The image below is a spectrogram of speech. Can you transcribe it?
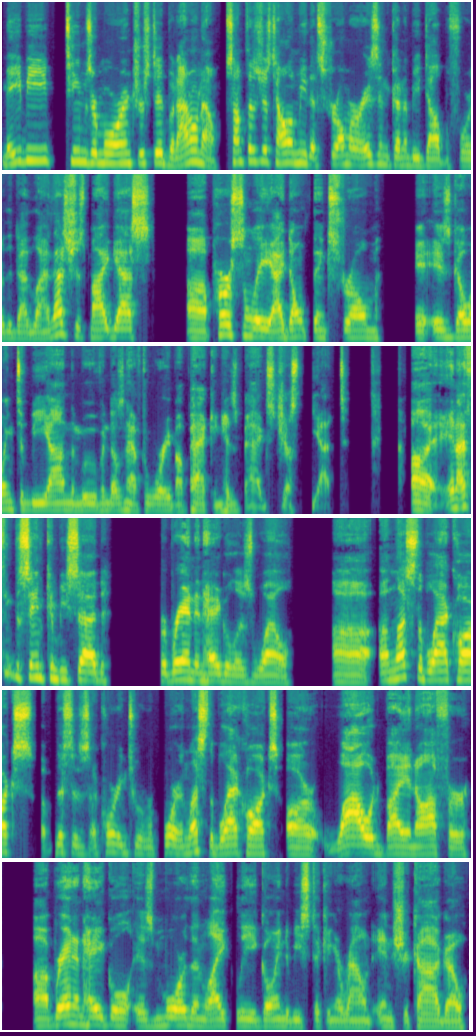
maybe teams are more interested, but I don't know. Something's just telling me that Stromer isn't going to be dealt before the deadline. That's just my guess. Uh, personally, I don't think Strome is going to be on the move and doesn't have to worry about packing his bags just yet. Uh, and I think the same can be said for Brandon Hagel as well. Uh, unless the Blackhawks, uh, this is according to a report, unless the Blackhawks are wowed by an offer, uh, Brandon Hagel is more than likely going to be sticking around in Chicago.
